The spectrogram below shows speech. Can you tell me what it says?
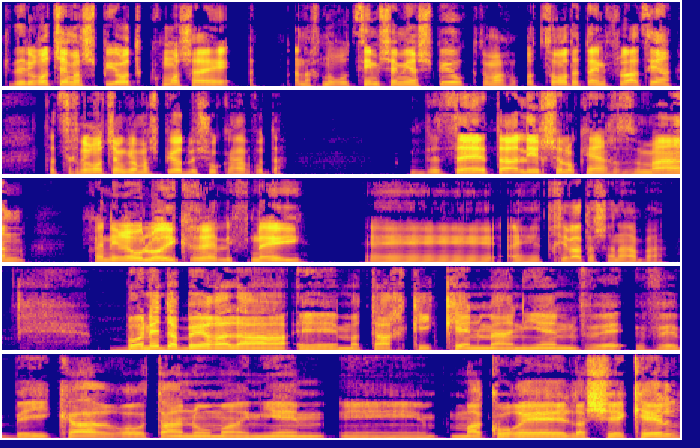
כדי לראות שהן משפיעות כמו שאנחנו רוצים שהן ישפיעו, כלומר עוצרות את האינפלציה, אתה צריך לראות שהן גם משפיעות בשוק העבודה. וזה תהליך שלוקח זמן, כנראה הוא לא יקרה לפני אה, אה, תחילת השנה הבאה. בוא נדבר על המטח כי כן מעניין, ו, ובעיקר אותנו מעניין אה, מה קורה לשקל,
